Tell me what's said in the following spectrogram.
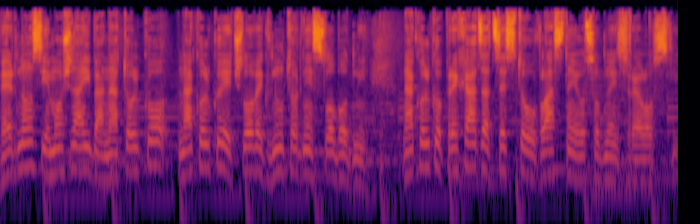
Vernosť je možná iba natoľko, nakoľko je človek vnútorne slobodný, nakoľko prechádza cestou vlastnej osobnej zrelosti.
